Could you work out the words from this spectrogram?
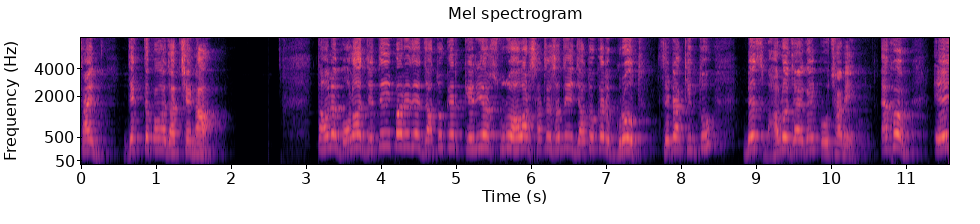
সাইন দেখতে পাওয়া যাচ্ছে না। তাহলে বলা যেতেই পারে যে জাতকের কেরিয়ার শুরু হওয়ার সাথে সাথেই জাতকের গ্রোথ সেটা কিন্তু বেশ ভালো জায়গায় পৌঁছাবে। এখন এই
